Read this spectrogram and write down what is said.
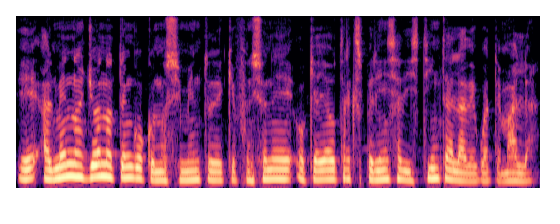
Eh, al menos yo no tengo conocimiento de que funcione o que haya otra experiencia distinta a la de Guatemala.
